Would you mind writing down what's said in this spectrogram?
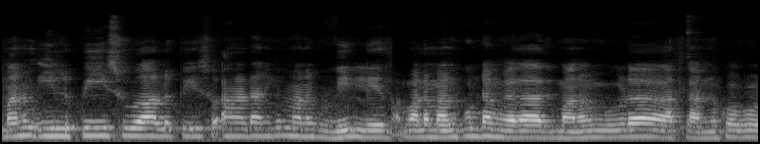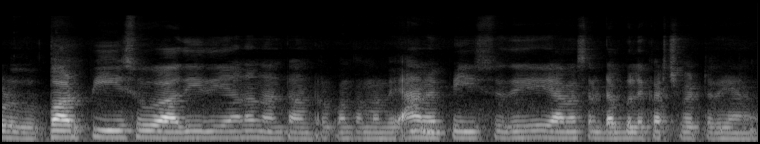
మనం వీళ్ళు పీసు వాళ్ళు పీసు అనడానికి మనకు వీలు లేదు. మనం అనుకుంటాం కదా అది మనం కూడా అట్లా అనుకోకూడదు. వాడు పీసు అది ఇది అని అంటా అంటారు కొంతమంది. ఆమె పీసుది ఆమె అసలు డబ్బులే ఖర్చు పెట్టదు అని.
